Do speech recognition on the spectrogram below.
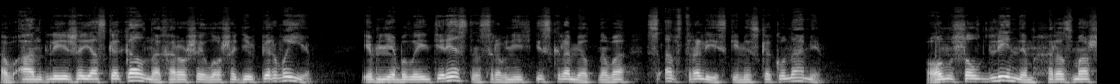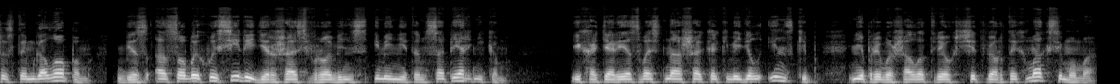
В Англии же я скакал на хорошей лошади впервые, и мне было интересно сравнить искрометного с австралийскими скакунами. Он шел длинным, размашистым галопом, без особых усилий держась вровень с именитым соперником. И хотя резвость наша, как видел Инскип, не превышала трех четвертых максимума,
